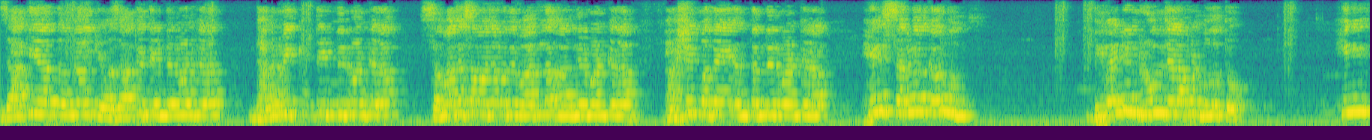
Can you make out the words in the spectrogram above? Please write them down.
जातीय दंगल किंवा जातीय तेंड निर्माण करा धार्मिक तेंड निर्माण करा समाजा समाजामध्ये वाद निर्माण करा भाषेमध्ये अंतर निर्माण करा हे सगळं करून डिवाइड अँड रूल ज्याला आपण बोलतो ही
